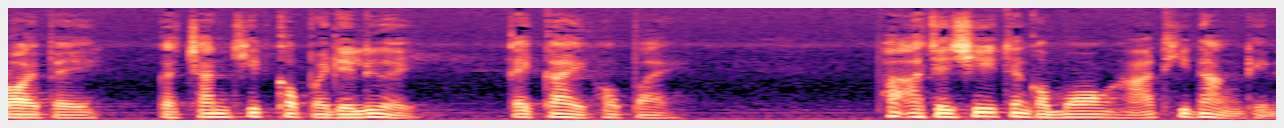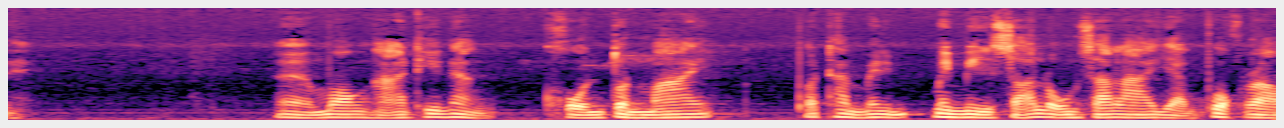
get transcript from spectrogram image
รอยไปกระชั้นชิดเข้าไปเรื่อยๆใกล้ๆเข้าไป พระอาจารย์ท่านก็มองหาที่นั่งทีนี้มองหาที่นั่ง โขนต้นไม้ เพราะท่านไม่ไม่มีสาลงศาลาอย่างพวกเรา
